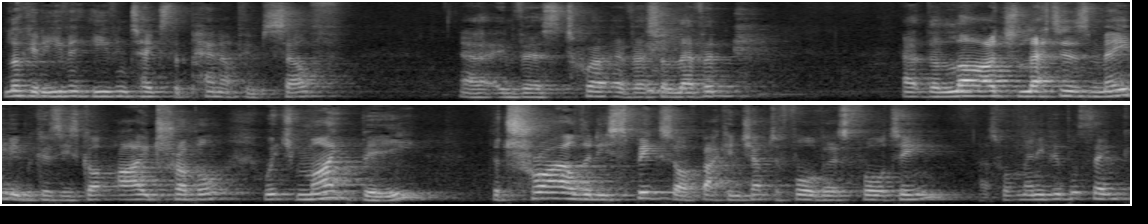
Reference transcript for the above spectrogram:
Look, it even, even takes the pen up himself uh, in verse, 12, uh, verse 11. Uh, the large letters, maybe because he's got eye trouble, which might be the trial that he speaks of back in chapter 4, verse 14. That's what many people think.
